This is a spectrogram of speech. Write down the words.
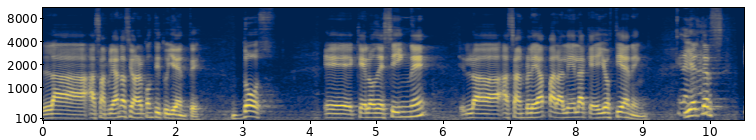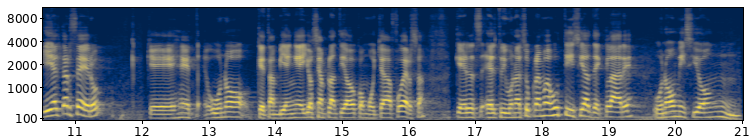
la Asamblea Nacional Constituyente. Dos, eh, que lo designe la asamblea paralela que ellos tienen. Y el, y el tercero, que es uno que también ellos se han planteado con mucha fuerza, que el, Tribunal Supremo de Justicia declare una omisión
